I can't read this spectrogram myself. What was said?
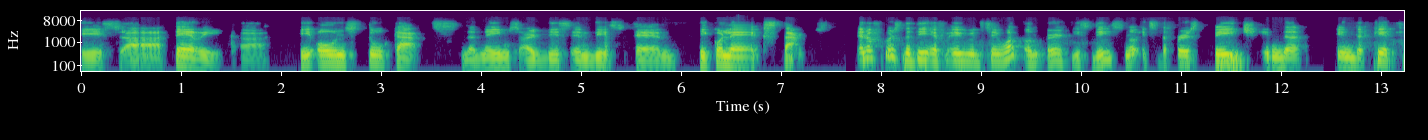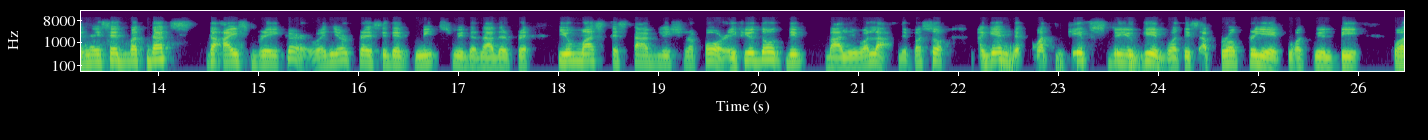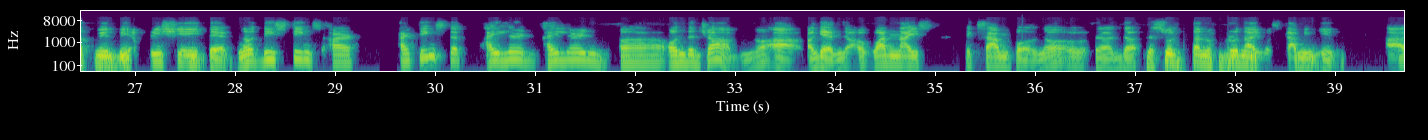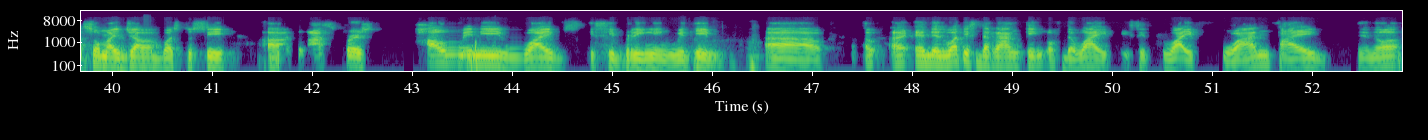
is uh, Terry. Uh, he owns two cats. The names are this and this. And he collects stamps. And of course, the DFA will say, what on earth is this? No, it's the first page in the in the kit. And I said, but that's the icebreaker. When your president meets with another pre, you must establish rapport. If you don't, di, baliwala. Di ba? So again, the, what gifts do you give? What is appropriate? What will be what will be appreciated? No, these things are are things that I learned I learned uh, on the job. No, uh, again, uh, one nice example. No, uh, the the Sultan of Brunei was coming in, uh, so my job was to see uh, to ask first how many wives is he bringing with him, uh, uh, and then what is the ranking of the wife? Is it wife one, five, you know,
